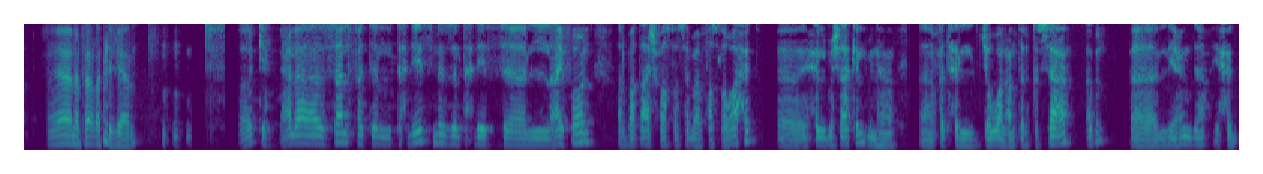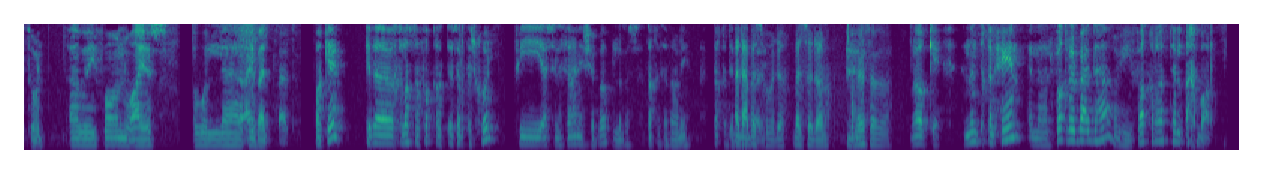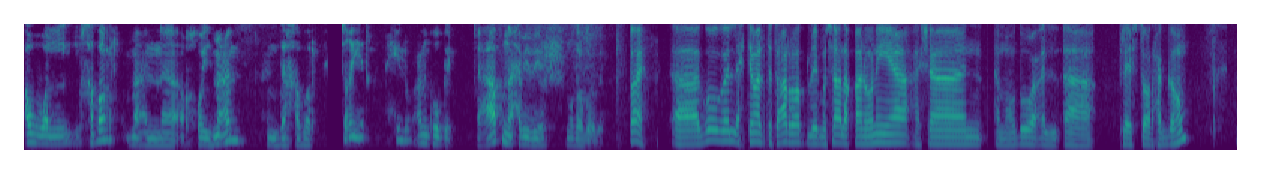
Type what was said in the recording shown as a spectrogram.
أنا فأرة التجارب. okay. على سالفة التحديث نزل تحديث آه، الآيفون 14.7.1 آه، يحل مشاكل منها آه، فتح الجوال عن طريق الساعة أبل. فاللي عنده يحدثون. آيفون iOS أو الايباد بعد. okay كذا خلصنا فقرة أسأل كشكول. في أسئلة ثانية يا شباب ولا بس؟ أعتقد هذولي. أعتقد لا بس. هم بس هذول بس هذا okay. ننتقل الحين إلى الفقرة اللي بعدها وهي فقرة الأخبار. أول خبر معن أخوي معن عنده خبر صغير حلو عن جوجل. عطنا حبيبي إيش موضوع جوجل؟ طيب. آه جوجل احتمال تتعرض لمساءلة قانونية عشان موضوع ال Play Store حقهم.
